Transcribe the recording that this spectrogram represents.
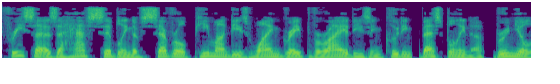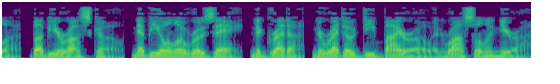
Freisa is a half-sibling of several Piemontese wine grape varieties including, Vespolina, Brugnola, Bubbiarosco, Nebbiolo Rosé, Negretta, Neretto di Bairo and Rossola Nera.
